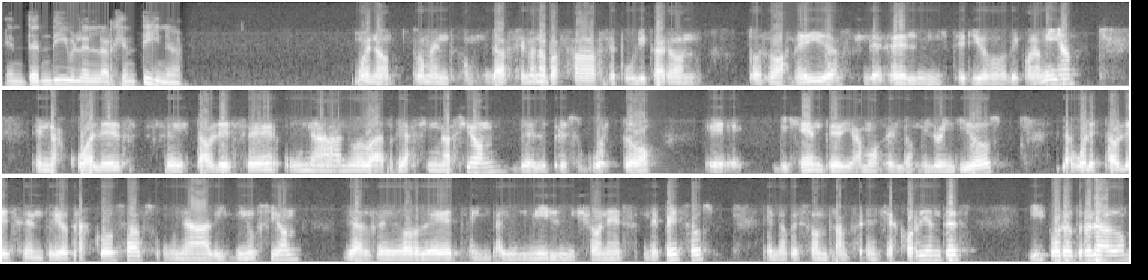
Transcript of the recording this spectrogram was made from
entendible en la Argentina. Bueno, comento, la semana pasada se publicaron dos nuevas medidas desde el Ministerio de Economía, en las cuales se establece una nueva reasignación del presupuesto eh, vigente, digamos, del 2022, la cual establece, entre otras cosas, una disminución de alrededor de 31 mil millones de pesos en lo que son transferencias corrientes y por otro lado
